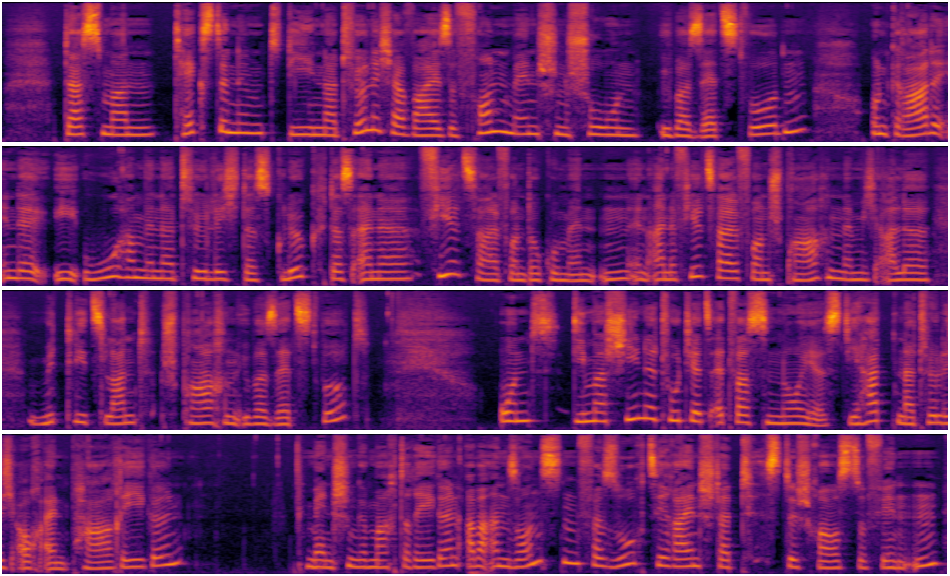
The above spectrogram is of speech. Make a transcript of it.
dass man Texte nimmt, die natürlicherweise von Menschen schon übersetzt wurden und gerade in der EU haben wir natürlich das Glück, dass eine Vielzahl von Dokumenten in eine Vielzahl von Sprachen, nämlich alle Mitgliedslandsprachen übersetzt wird. Und die Maschine tut jetzt etwas Neues. Die hat natürlich auch ein paar Regeln, menschengemachte Regeln, aber ansonsten versucht sie rein statistisch rauszufinden,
